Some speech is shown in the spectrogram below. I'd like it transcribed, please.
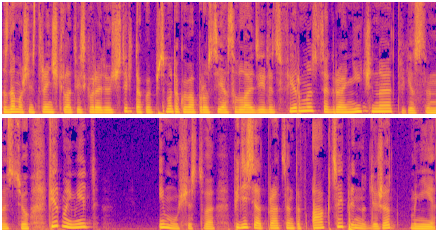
с домашней странички Латвийского радио 4 такое письмо, такой вопрос. Я совладелец фирмы с ограниченной ответственностью. Фирма имеет имущество. 50% акций принадлежат мне.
